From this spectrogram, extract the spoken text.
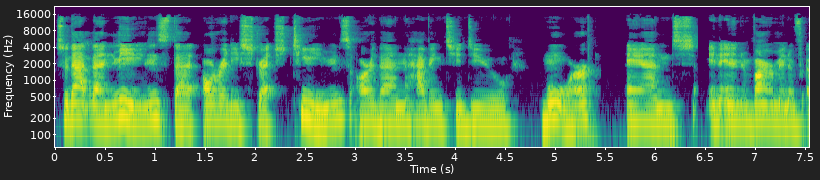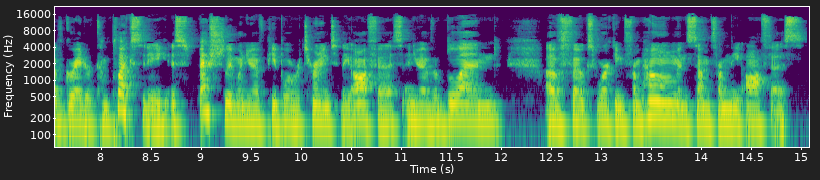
So that then means that already stretched teams are then having to do more and in, in, an environment of, of greater complexity, especially when you have people returning to the office and you have a blend of folks working from home and some from the office.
